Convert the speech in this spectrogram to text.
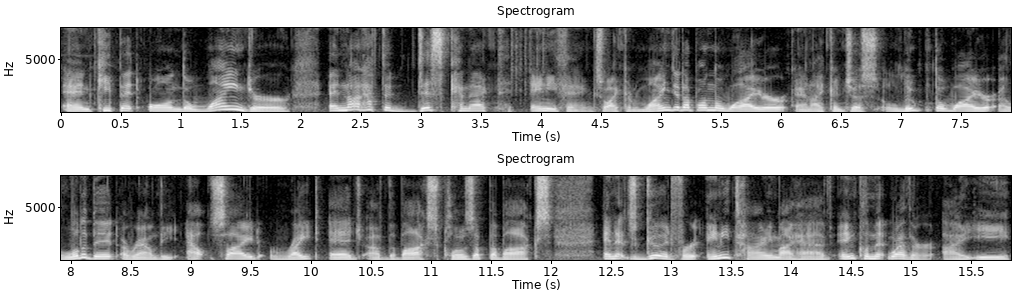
and keep it on the winder and not have to disconnect anything. So I can wind it up on the wire and I can just loop the wire a little bit around the outside right edge of the box, close up the box, and it's good for any time I have inclement weather, i.e.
